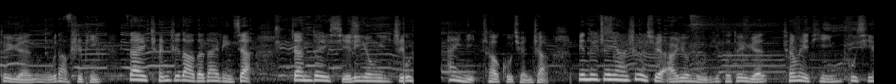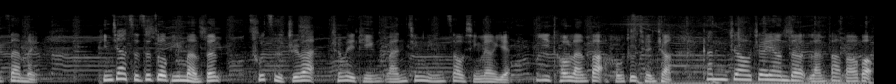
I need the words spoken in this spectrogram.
队员舞蹈视频。在陈指导的带领下，战队协力用一支《爱你》跳酷全场。面对这样热血而又努力的队员，陈伟霆不惜赞美，评价此次作品满分。除此之外，陈伟霆蓝精灵造型亮眼，一头蓝发 hold 住全场。看到这样的蓝发宝宝，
